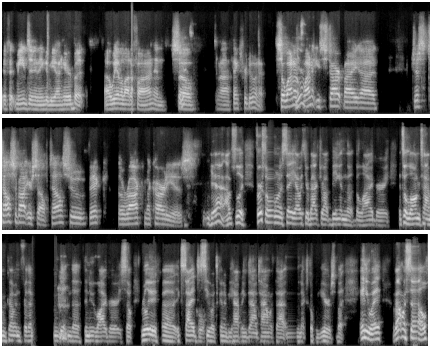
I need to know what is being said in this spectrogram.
if it means anything to be on here, but uh, we have a lot of fun, and so yes. uh, thanks for doing it. So why don't yeah. why don't you start by uh, just tell us about yourself? Tell us who Vic the Rock McCarty is. Yeah, absolutely. First, I want to say, yeah, with your backdrop being in the, the library, it's a long time coming for them getting the, the new library. So really uh, excited cool. to see what's going to be happening downtown with that in the next couple years. But anyway, about myself,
